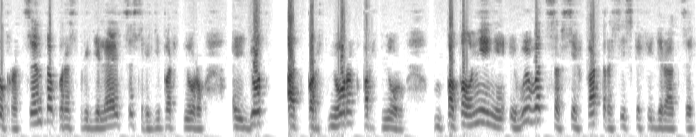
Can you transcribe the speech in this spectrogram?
100% распределяются среди партнеров. Идет от партнера к партнеру пополнение и вывод со всех карт Российской Федерации.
